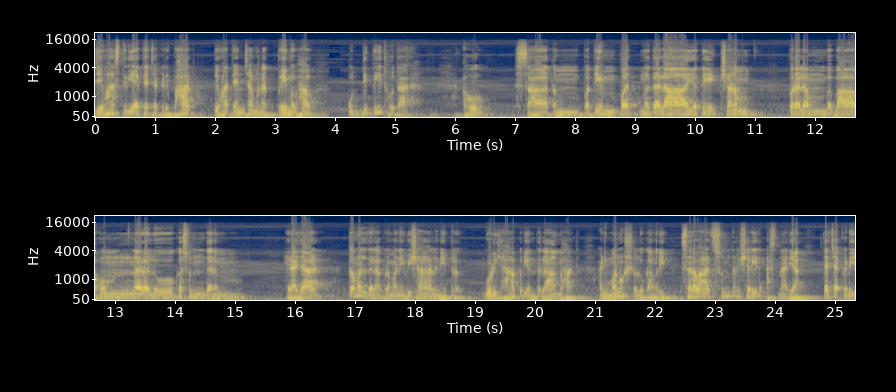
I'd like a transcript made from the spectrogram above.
जेव्हा स्त्रिया त्याच्याकडे पाहात तेव्हा त्यांच्या मनात प्रेमभाव उद्दीपित होता. अहो सातं पतिं पद्मदलायते क्षणं प्रलंब बाहुं नरलोकसुंदरम हे राजा कमलदलाप्रमाणे विशाल नेत्र गुडघ्यापर्यंत लांब हात आणि मनुष्य लोकामध्ये सर्वात सुंदर शरीर असणाऱ्या त्याच्याकडे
